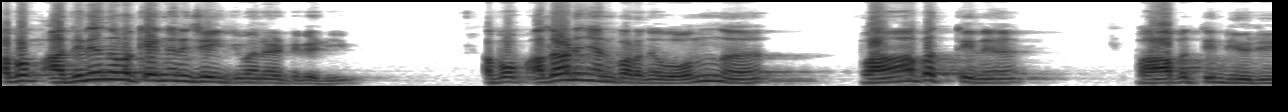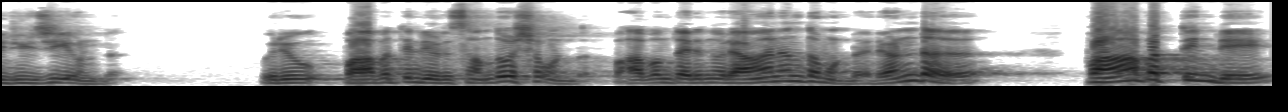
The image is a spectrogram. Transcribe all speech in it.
അപ്പം അതിനെ നമുക്ക് എങ്ങനെ ജയിക്കുവാനായിട്ട് കഴിയും? അപ്പം അതാണ് ഞാൻ പറഞ്ഞത്. ഒന്ന് പാപത്തിന് പാപത്തിന്റെ ഒരു രുചിയുണ്ട്. ഒരു പാപത്തിന്റെ ഒരു സന്തോഷമുണ്ട്. പാപം തരുന്ന ഒരു ആനന്ദമുണ്ട്. രണ്ട് പാപത്തിന്റെ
